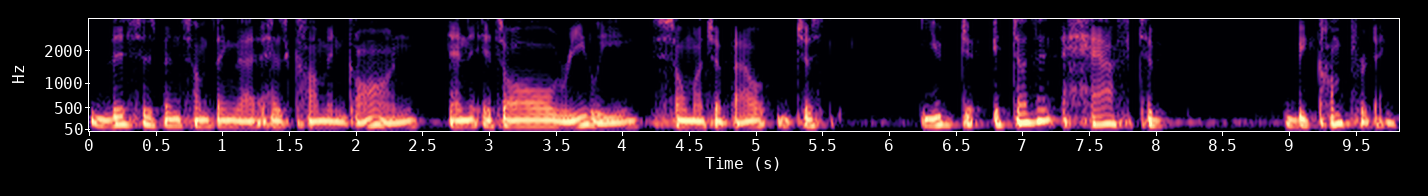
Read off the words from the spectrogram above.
this has been something that has come and gone, and it's all really so much about just you. It doesn't have to be comforting,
